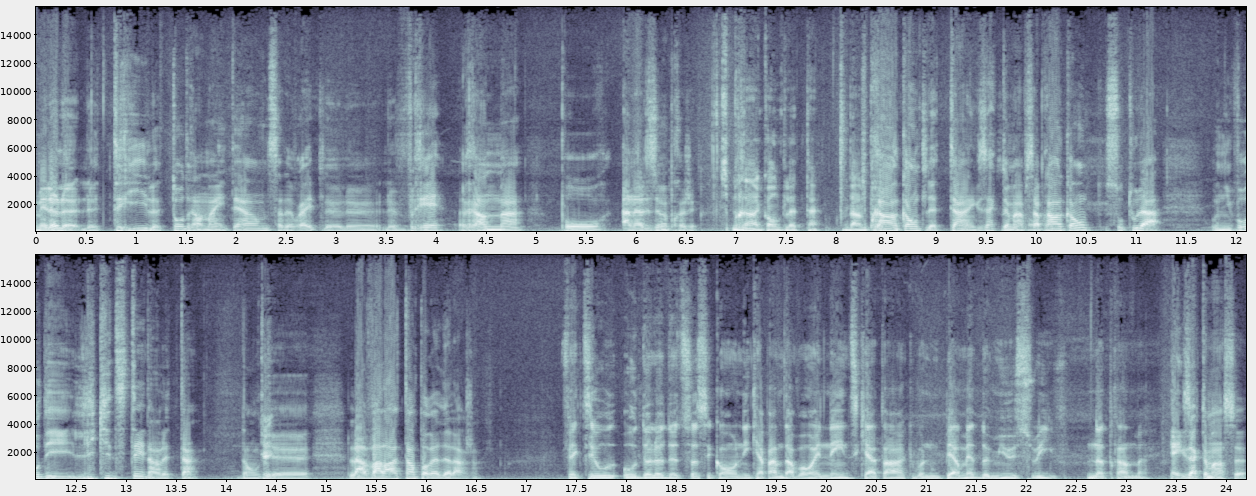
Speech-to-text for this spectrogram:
mais là, le, le tri, le taux de rendement interne, ça devrait être le, le- le vrai rendement pour analyser un projet. Tu prends en compte le temps dans le Tu prends en compte le temps, exactement. Ça prend en compte surtout la, au niveau des liquidités dans le temps. Donc, euh, la valeur temporelle de l'argent. Fait que, sais, au- au-delà de ça, c'est qu'on est capable d'avoir un indicateur qui va nous permettre de mieux suivre notre rendement. Exactement ça.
